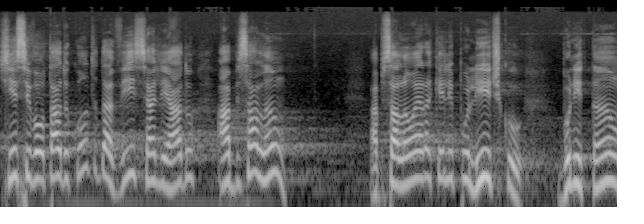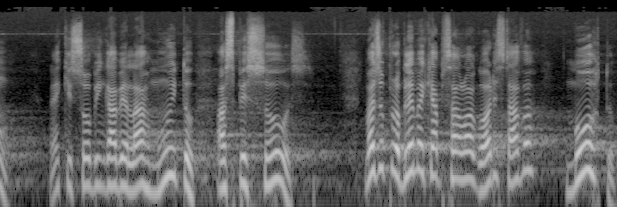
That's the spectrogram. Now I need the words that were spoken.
tinha se voltado contra Davi e se aliado a Absalão. Absalão era aquele político bonitão, né, que soube engabelar muito as pessoas. Mas o problema é que Absalão agora estava morto.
